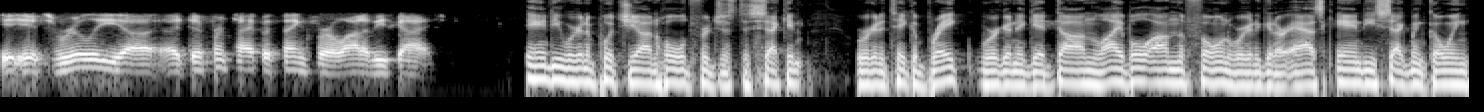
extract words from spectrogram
it's really uh, a different type of thing for a lot of these guys. Andy, we're going to put you on hold for just a second. We're going to take a break. We're going to get Don Laible on the phone. We're going to get our Ask Andy segment going.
